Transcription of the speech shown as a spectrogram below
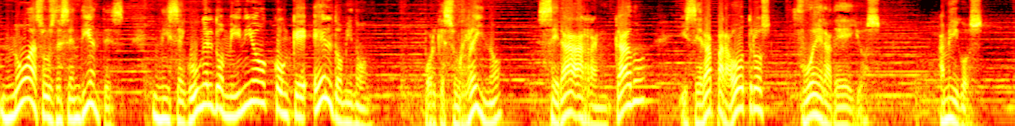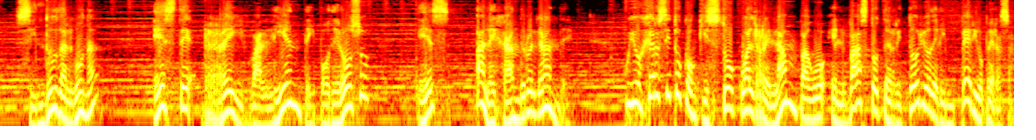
no a sus descendientes, ni según el dominio con que él dominó, porque su reino será arrancado y será para otros fuera de ellos. Amigos, sin duda alguna, este rey valiente y poderoso es Alejandro el Grande cuyo ejército conquistó cual relámpago el vasto territorio del imperio persa.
